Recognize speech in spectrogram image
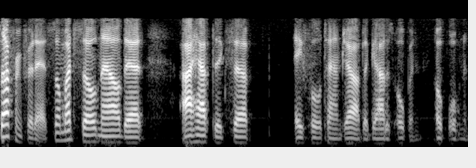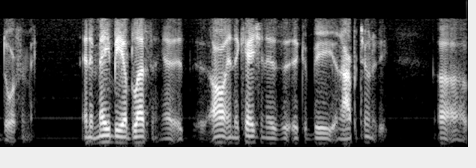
suffering for that so much so now that I have to accept a full time job that God has opened opened the door for me, and it may be a blessing. It, all indication is it could be an opportunity uh,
